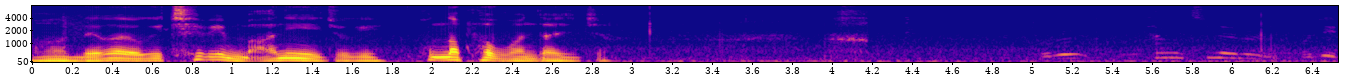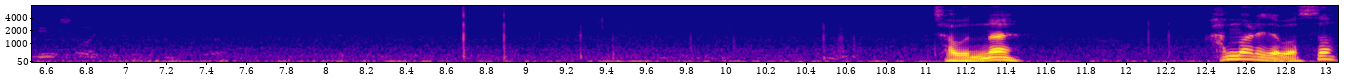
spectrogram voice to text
아 내가 여기 채비 많이 저기 혼납하고 한다 진짜. 돌을 탕 치면은 어제 리액션 할때 잡은 날? 한 마리 잡았어?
